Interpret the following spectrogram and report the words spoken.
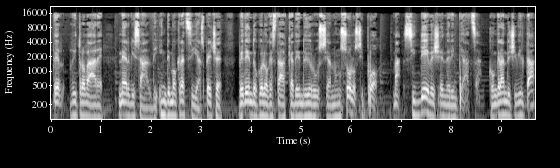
per ritrovare nervi saldi. In democrazia, specie vedendo quello che sta accadendo in Russia, non solo si può, ma si deve scendere in piazza con grande civiltà,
